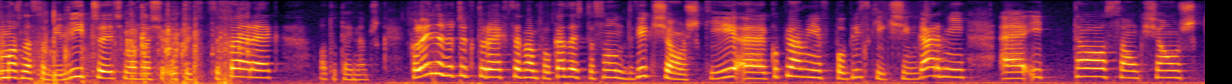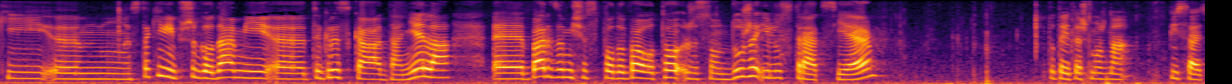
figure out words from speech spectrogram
Można sobie liczyć, można się uczyć cyferek. O tutaj na przykład. Kolejne rzeczy, które chcę Wam pokazać, to są dwie książki. E, kupiłam je w pobliskiej księgarni e, i to są książki z takimi przygodami e, tygryska Daniela. Bardzo mi się spodobało to, że są duże ilustracje. Tutaj też można wpisać,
